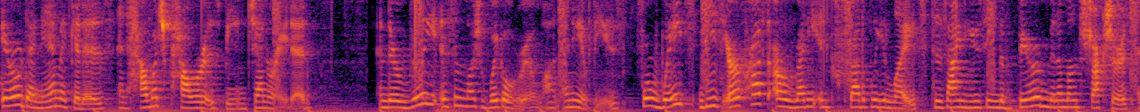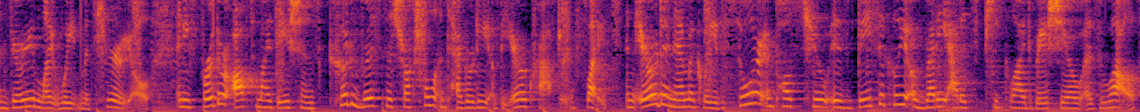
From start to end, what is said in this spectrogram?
aerodynamic it is, and how much power is being generated and there really isn't much wiggle room on any of these. For weights, these aircrafts are already incredibly light, designed using the bare minimum structures and very lightweight material. Any further optimizations could risk the structural integrity of the aircraft during flights. And aerodynamically, the Solar Impulse 2 is basically already at its peak glide ratio as well,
